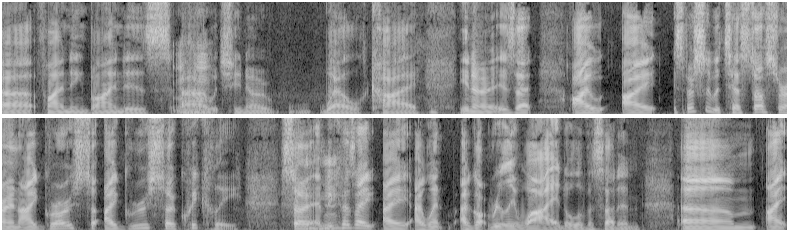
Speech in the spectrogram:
uh, finding binders, uh, which you know well, Cai, you know, is that I, I especially with testosterone, I grow so I grew so quickly. So and because I, I, I went I got really wide all of a sudden, um, I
